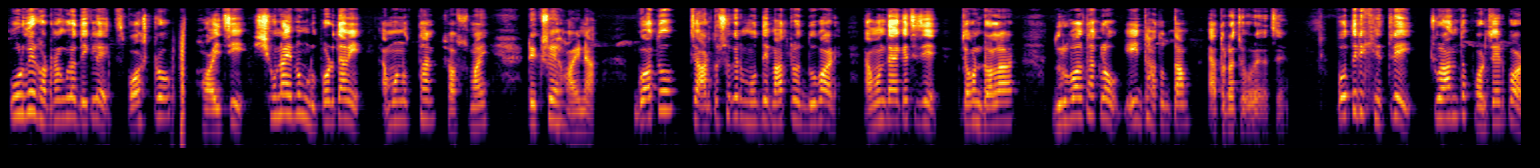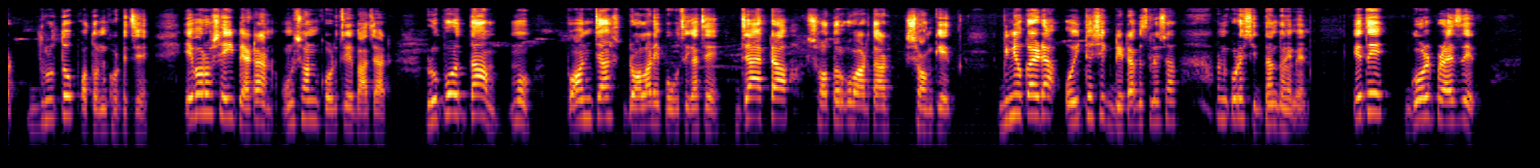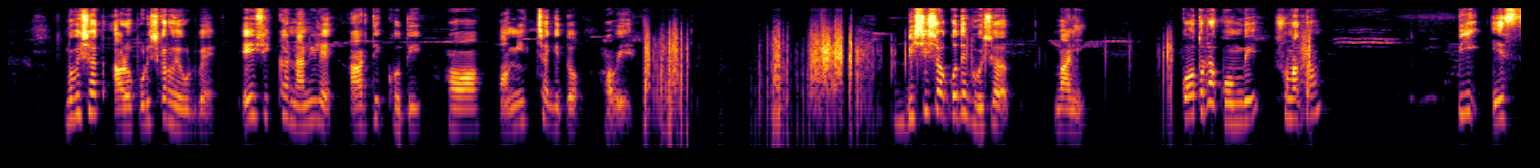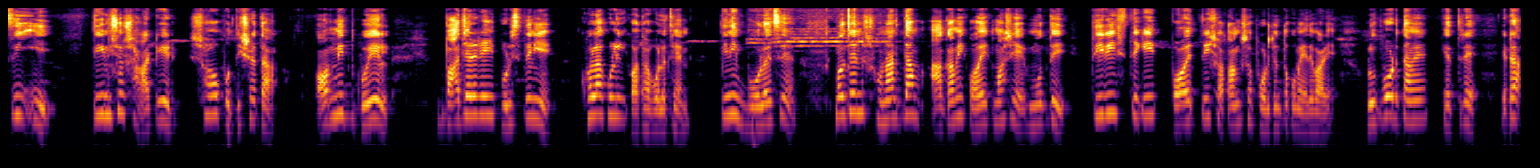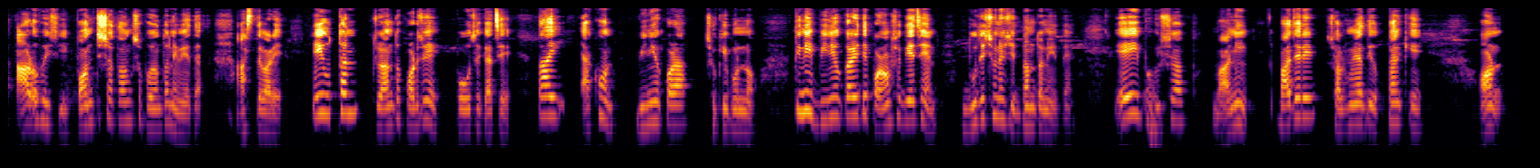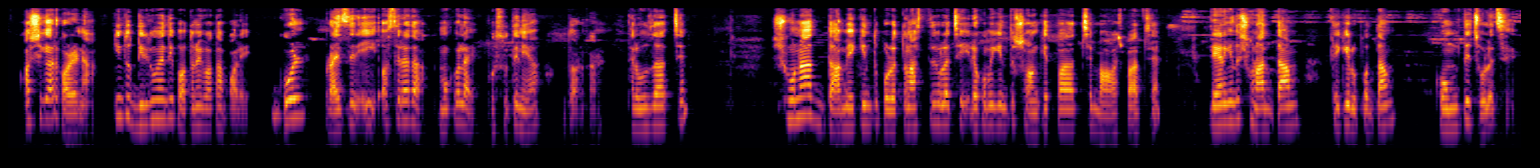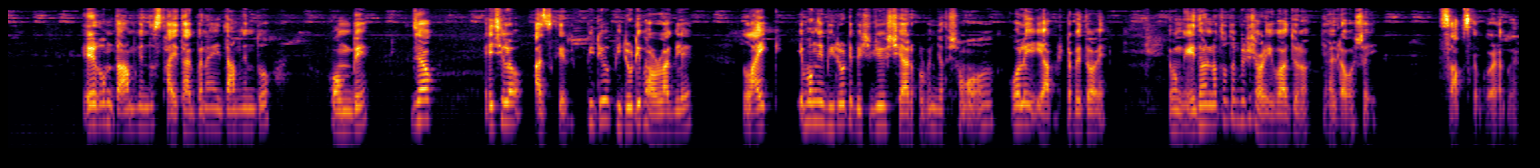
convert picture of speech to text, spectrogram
পূর্বের ঘটনাগুলো দেখলে স্পষ্ট হয় যে, সোনা এবং রূপোর দামে এমন উত্থান সবসময় টেকসই হয় না। গত চার দশকের মধ্যে মাত্র দুবার এমন দেখা গেছে যে, যখন ডলার দুর্বল থাকলেও এই ধাতুর দাম এতটা চলে গেছে। প্রতিটি ক্ষেত্রেই চূড়ান্ত পর্যায়ের পর দ্রুত পতন ঘটেছে। এবারও সেই প্যাটার্ন অনুসরণ করছে বাজার। রূপোর দাম মো পঞ্চাশ ডলারে পৌঁছে গেছে, যা একটা সতর্কবার্তার সংকেত। বিনিয়োগকারীরা ঐতিহাসিক ডেটা বিশ্লেষণ করে সিদ্ধান্ত নেবেন। এতে গোল্ড প্রাইসের ভবিষ্যৎ আরও পরিষ্কার হয়ে উঠবে। এই শিক্ষা না নিলে আর্থিক ক্ষতি হওয়া অনিচ্ছাকৃত হবে। বিশেষজ্ঞদের ভবিষ্যৎবাণী কতটা কমবে সোনার দাম পিএসসিই তিনশো ষাটের সহ প্রতিষ্ঠাতা অমিত গোয়েল বাজারের এই পরিস্থিতি নিয়ে খোলাখুলি কথা বলেছেন। তিনি বলেছেন বলছেন সোনার দাম আগামী কয়েক মাসের মধ্যেই তিরিশ থেকে পঁয়ত্রিশ শতাংশ পর্যন্ত কমে যেতে পারে। রুপোর দামের ক্ষেত্রে এটা আরও বেশি, পঞ্চাশ শতাংশ পর্যন্ত নেমে যেতে আসতে পারে। এই উত্থান চূড়ান্ত পর্যায়ে পৌঁছে গেছে। তাই এখন বিনিয়োগ করা ঝুঁকিপূর্ণ। তিনি বিনিয়োগকারীদের পরামর্শ দিয়েছেন, বুঝে শুনে সিদ্ধান্ত নিতে। এই ভবিষ্যৎবাণী বাজারের স্বল্পমেয়াদী উত্থানকে অস্বীকার করে না, কিন্তু দীর্ঘমেয়াদী পতনের কথা বলে। গোল্ড প্রাইসের এই অস্থিরতা মোকাবেলায় প্রস্তুতি নেওয়া দরকার। তাহলে বুঝতে পারছেন? সোনার দামে কিন্তু পরিবর্তন আসতে চলেছে, এরকমই কিন্তু সংকেত পাওয়া যাচ্ছে বা আভাস পাওয়া যাচ্ছে। যেখানে কিন্তু সোনার দাম থেকে রূপোর দাম কমতে চলেছে। এরকম দাম কিন্তু স্থায়ী থাকবে না, এই দাম কিন্তু কমবে। যাই হোক, এই ছিল আজকের ভিডিও। ভিডিওটি ভালো লাগলে লাইক এবং এই ভিডিওটি বেশি বেশি শেয়ার করবেন যাতে সকলে এই আপডেটটা পেতে হয় এবং এই ধরনের নতুন নতুন ভিডিও ছড়িয়ে পাওয়ার জন্য চ্যানেলটা অবশ্যই সাবস্ক্রাইব করে রাখবেন।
